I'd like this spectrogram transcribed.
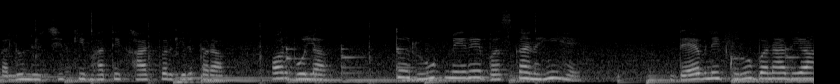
कल्लू निर्जीव की भांति खाट पर गिर पड़ा और बोला तो रूप मेरे बस का नहीं है। देव ने कुरूप बना दिया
